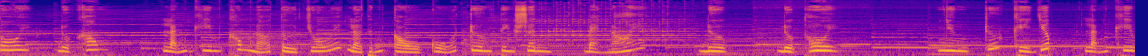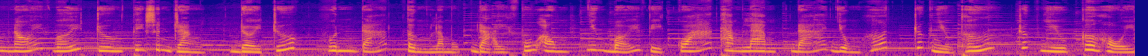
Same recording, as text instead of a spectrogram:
tôi, được không? Lãnh khiêm không nỡ từ chối lời thỉnh cầu của trương tiên sinh. Bèn nói, được được thôi. Nhưng trước khi giúp, lãnh khiêm nói với trương tiên sinh rằng, đời trước huynh đã từng là một đại phú ông, nhưng bởi vì quá tham lam đã dùng hết rất nhiều thứ, rất nhiều cơ hội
